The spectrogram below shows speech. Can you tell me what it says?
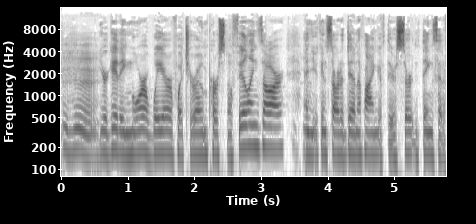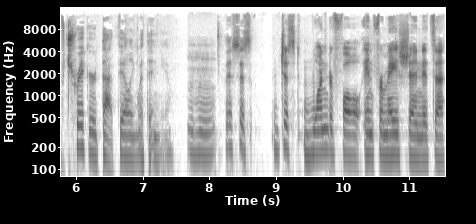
Mm-hmm. You're getting more aware of what your own personal feelings are, mm-hmm. and you can start identifying if there's certain things that have triggered that feeling within you. Mm-hmm. This is just wonderful information. It's a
